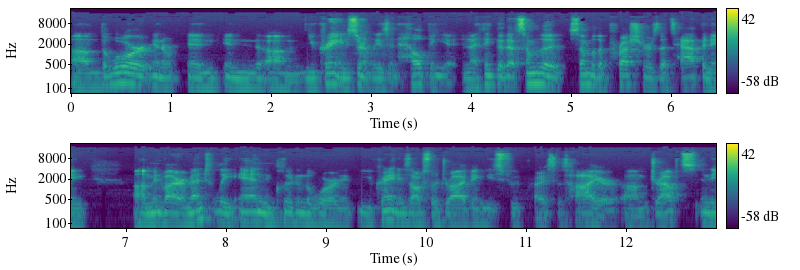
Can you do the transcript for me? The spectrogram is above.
um, the war in in, in um, Ukraine certainly isn't helping it, and I think that that's some of the some of the pressures that's happening um, environmentally and including the war in Ukraine is also driving these food prices higher. Um, droughts in the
